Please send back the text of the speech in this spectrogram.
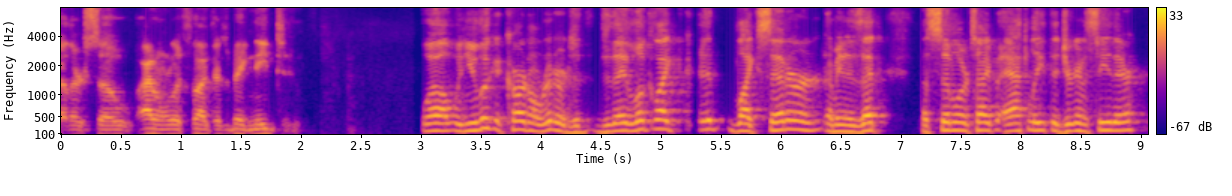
other, so I don't really feel like there's a big need to. Well, when you look at Cardinal Ritter, do, they look like like center? I mean, is that a similar type of athlete that you're going to see there?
